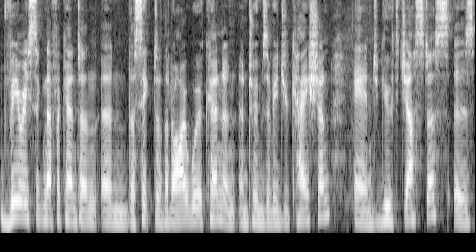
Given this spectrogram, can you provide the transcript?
very significant in, in, the sector that I work in, in, in terms of education and youth justice, is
